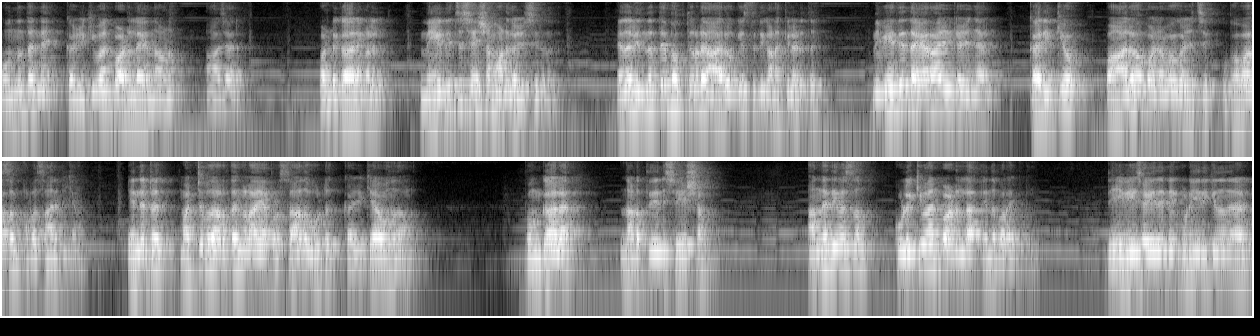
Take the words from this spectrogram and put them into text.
ഒന്നും തന്നെ കഴിക്കുവാൻ പാടില്ല എന്നാണ് ആചാരം. പണ്ട് കാലങ്ങളിൽ നേദിച്ച ശേഷമാണ് കഴിച്ചിരുന്നത്. എന്നാൽ ഇന്നത്തെ ഭക്തരുടെ ആരോഗ്യസ്ഥിതി കണക്കിലെടുത്ത് നിവേദ്യം തയ്യാറായി കഴിഞ്ഞാൽ കരിക്കോ പാലോ പഴമോ കഴിച്ച് ഉപവാസം അവസാനിപ്പിക്കണം. എന്നിട്ട് മറ്റു പദാർത്ഥങ്ങളായ പ്രസാദ കൂട്ട് കഴിക്കാവുന്നതാണ്. പൊങ്കാല നടത്തിയതിന് ശേഷം അന്നേ ദിവസം കുളിക്കുവാൻ പാടില്ല എന്ന് പറയപ്പെടുന്നു. ദേവീ ചൈതന്യം കുടിയിരിക്കുന്നതിനാൽ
